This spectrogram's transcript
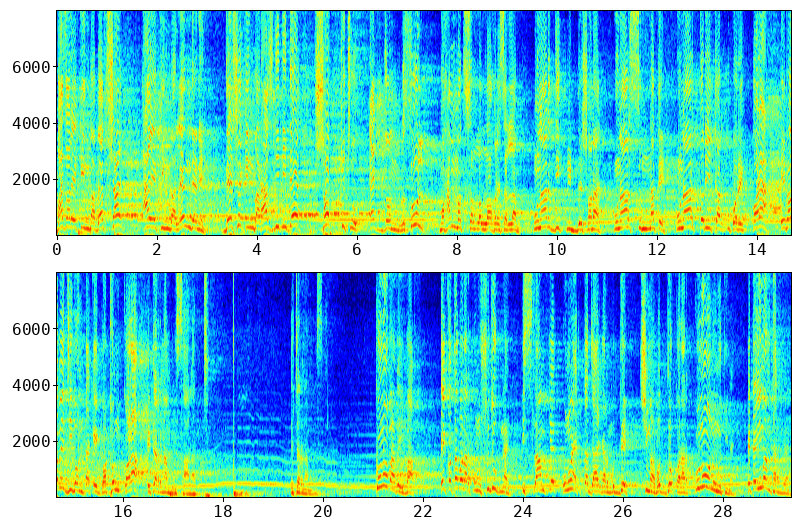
বাজারে কিংবা ব্যবসায়, আয়ে কিংবা লেনদেনে, দেশে কিংবা রাজনীতিতে সব কিছু একজন রসুল। মোহাম্মদ সাল্লাহ সাল্লাম উনার দিক নির্দেশনায়, উনার সুন্নাতে, উনার তরিকার উপরে করা, এভাবে জীবনটাকে গঠন করা, এটার নাম রিসালাত। এটার নাম রিসালাত। কোনোভাবেই বাপ এই কথা বলার কোনো সুযোগ নাই। ইসলামকে কোনো একটা জায়গার মধ্যে সীমাবদ্ধ করার কোনো অনুমতি নাই। এটা ইমান থাকবে না।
